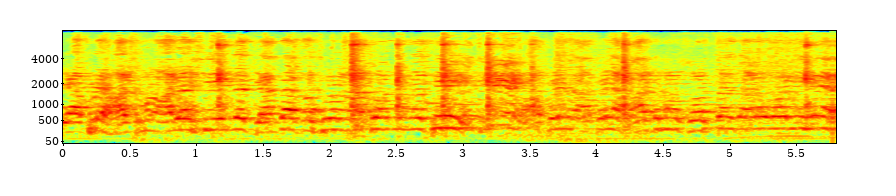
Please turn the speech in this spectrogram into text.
કે આપણે હાથમાં આવ્યા છીએ એટલે જ્યાંતા કચરો નાખવાનો નથી. આપણે આપણે હાથમાં સ્વચ્છતા જાળવવાની છે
